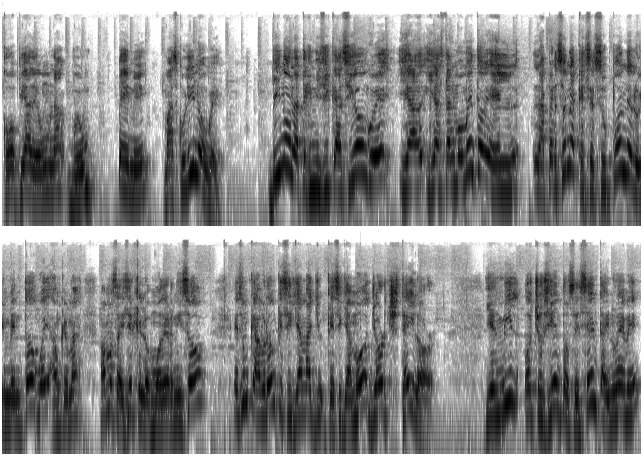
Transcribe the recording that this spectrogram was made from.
copia de, una, de un pene masculino, güey. Vino la tecnificación, güey, y, hasta el momento el, la persona que se supone lo inventó, güey, aunque vamos a decir que lo modernizó, es un cabrón que se, llama, que se llamó George Taylor. Y en 1869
